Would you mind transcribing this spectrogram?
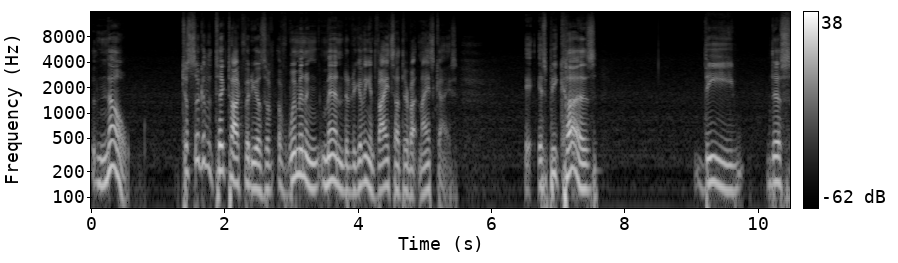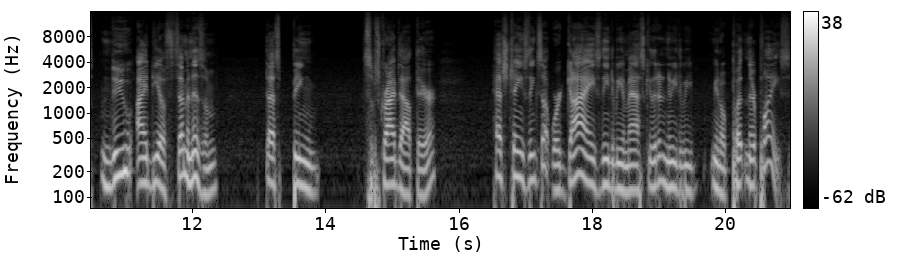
No, just look at the TikTok videos of, of women and men that are giving advice out there about nice guys. It's because the this new idea of feminism that's being subscribed out there has changed things up where guys need to be emasculated and need to be, you know, put in their place.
